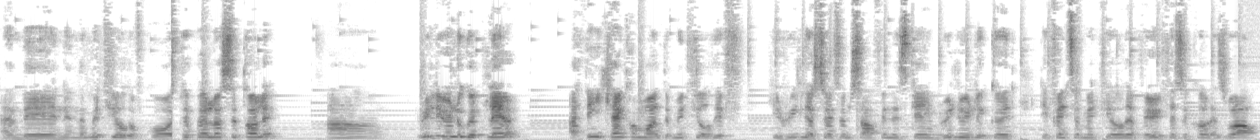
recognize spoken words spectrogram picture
And then in the midfield, of course, Sphephelo Sithole. Uh, really, really good player. I think he can command the midfield if he really asserts himself in this game. Really, really good defensive midfielder, very physical as well.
